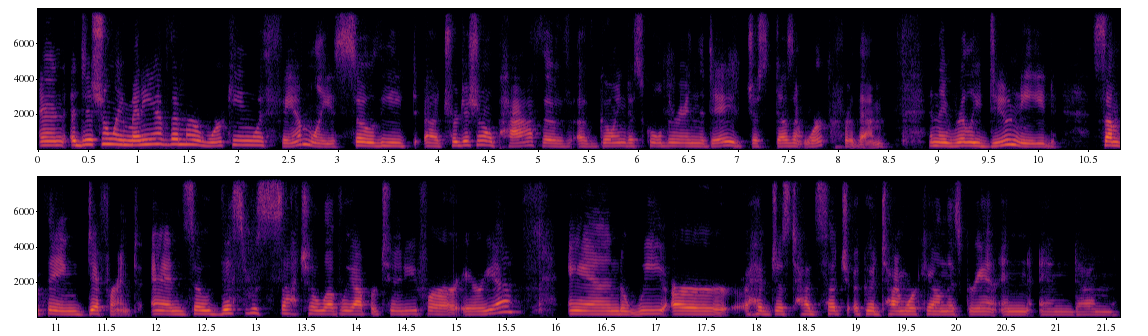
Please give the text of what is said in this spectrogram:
And additionally, many of them are working with families. So the uh, traditional path of, of going to school during the day just doesn't work for them. And they really do need something different. And so this was such a lovely opportunity for our area. And we are have just had such a good time working on this grant and, and um,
